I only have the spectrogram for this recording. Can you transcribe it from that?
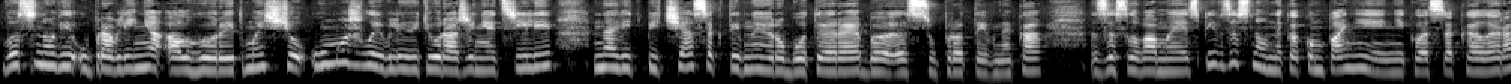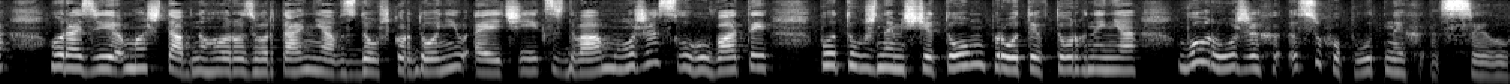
В основі управління алгоритми, що уможливлюють ураження цілі навіть під час активної роботи РЕБ супротивника. За словами співзасновника компанії Нікласа Келлера, у разі масштабного розгортання вздовж кордонів HX-2 може слугувати потужним щитом проти вторгнення ворожих сухопутних сил.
